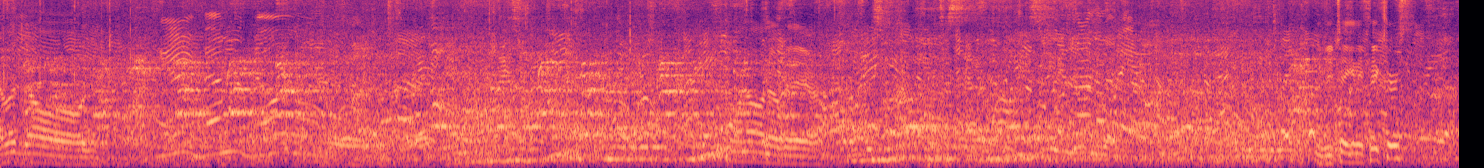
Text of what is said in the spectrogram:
Bella dog. Going on over there? Did you take any pictures?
